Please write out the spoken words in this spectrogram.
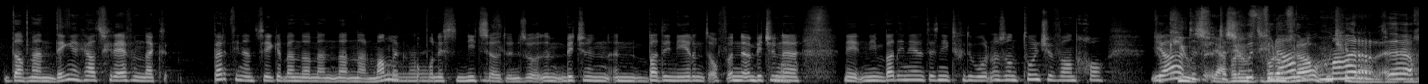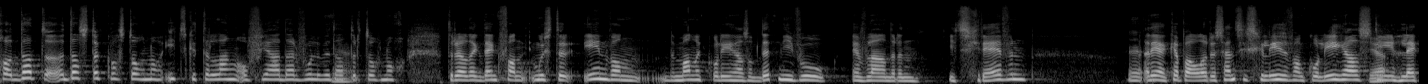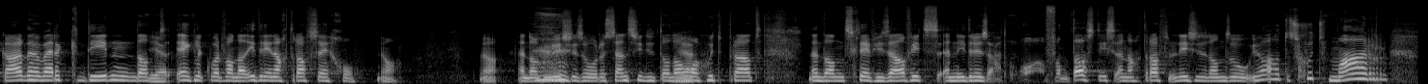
dat men dingen gaat schrijven dat ik pertinent zeker ben dat men dat naar mannelijke Mannen- componisten niet zou doen. Zo een beetje een, een badinerend, of een, een beetje... Ja. eh, nee, niet badinerend is niet het goede woord, maar zo'n toontje van... Goh, ja, cute. het is, het is een- goed een gedaan, vrouw goed maar gedaan, eh, goh, dat, dat stuk was toch nog iets te lang. Of ja, daar voelen we dat Ja. er toch nog... Terwijl ik denk van, moest er één van de mannelijke collega's op dit niveau in Vlaanderen iets schrijven... Ja. Allee, ik heb al recensies gelezen van collega's Ja. die gelijkaardig werk deden, dat Ja. eigenlijk waarvan dat iedereen achteraf zei, goh, ja. ja. En dan lees je zo'n recensie die dat Ja. allemaal goed praat. En dan schrijf je zelf iets en iedereen zegt, oh, fantastisch. En achteraf lees je dan zo, ja, het is goed, maar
